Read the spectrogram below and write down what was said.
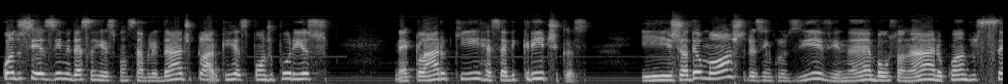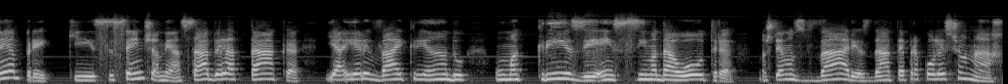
Quando se exime dessa responsabilidade, claro que responde por isso. É claro que recebe críticas. E já deu mostras, inclusive, né, Bolsonaro, quando sempre que se sente ameaçado, ele ataca e aí ele vai criando uma crise em cima da outra. Nós temos várias, dá até para colecionar.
